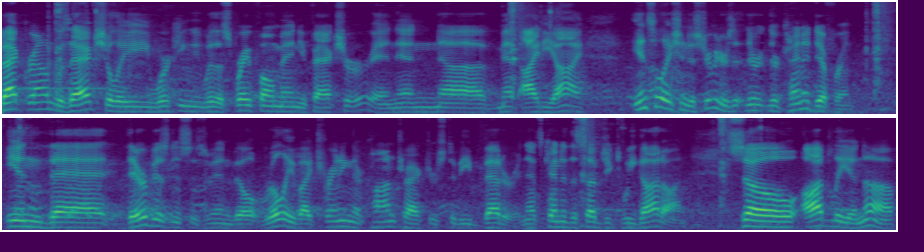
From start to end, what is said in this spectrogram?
background was actually working with a spray foam manufacturer and then uh, met IDI. Insulation distributors, they're, they're kind of different in that their business has been built really by training their contractors to be better. And that's kind of the subject we got on. So, oddly enough,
